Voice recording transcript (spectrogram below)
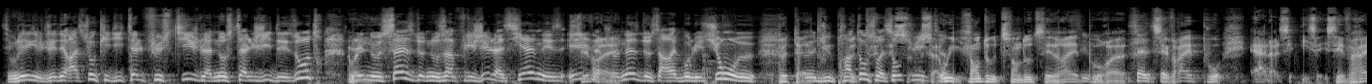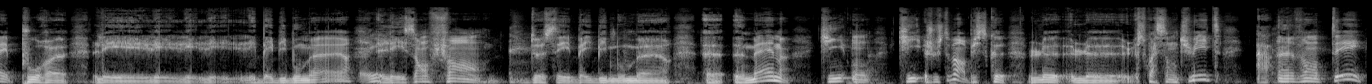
si vous voulez, une génération qui dit-elle fustige la nostalgie des autres, mais ne cesse de nous infliger la sienne et, et la jeunesse de sa révolution euh, euh du printemps 68. oui, sans doute, sans doute, c'est vrai pour, c'est vrai pour, c'est vrai pour euh, les, les, les, baby boomers, les enfants de ces baby boomers euh, eux-mêmes, qui ont, qui justement, puisque le, le, le 68 a inventé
